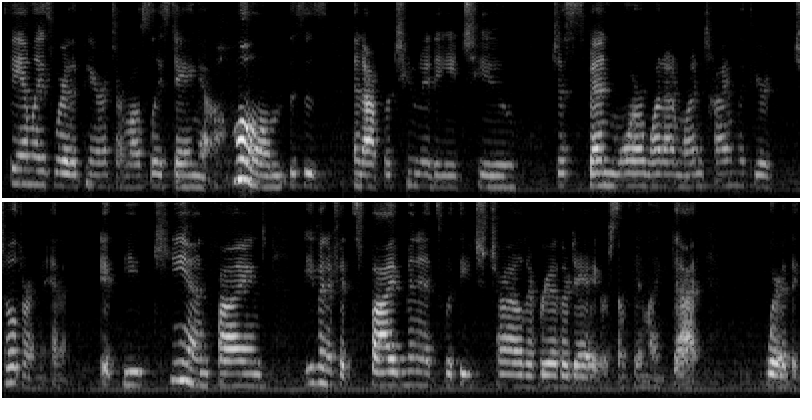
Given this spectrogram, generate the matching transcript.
families where the parents are mostly staying at home, this is an opportunity to just spend more one on one time with your children. And if you can find even if it's five minutes with each child every other day or something like that, where the,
